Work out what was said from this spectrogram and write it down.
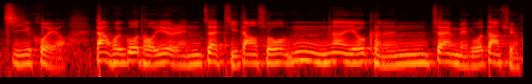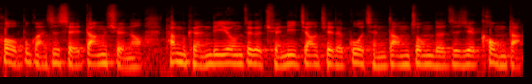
机会哦。但回过头又有人在提到说，嗯，那有可能在美国大选后，不管是谁当选哦，他们可能利用这个权力交接的过程当中的这些空档，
